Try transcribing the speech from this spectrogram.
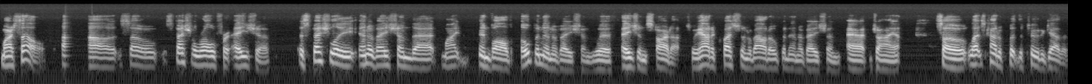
Marcel. Uh, so, special role for Asia, especially innovation that might involve open innovation with Asian startups. We had a question about open innovation at Giant, so let's kind of put the two together.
